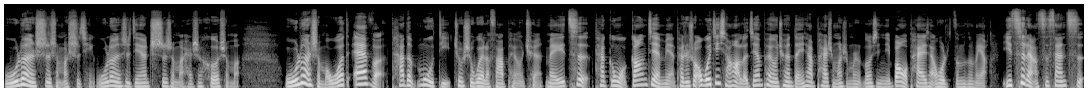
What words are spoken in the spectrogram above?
无论是什么事情，无论是今天吃什么还是喝什么，无论什么 whatever，他的目的就是为了发朋友圈。每一次他跟我刚见面，他就说：“哦，我已经想好了，今天朋友圈等一下拍什么什么什么东西，你帮我拍一下或者怎么怎么样。”一次、两次、三次、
